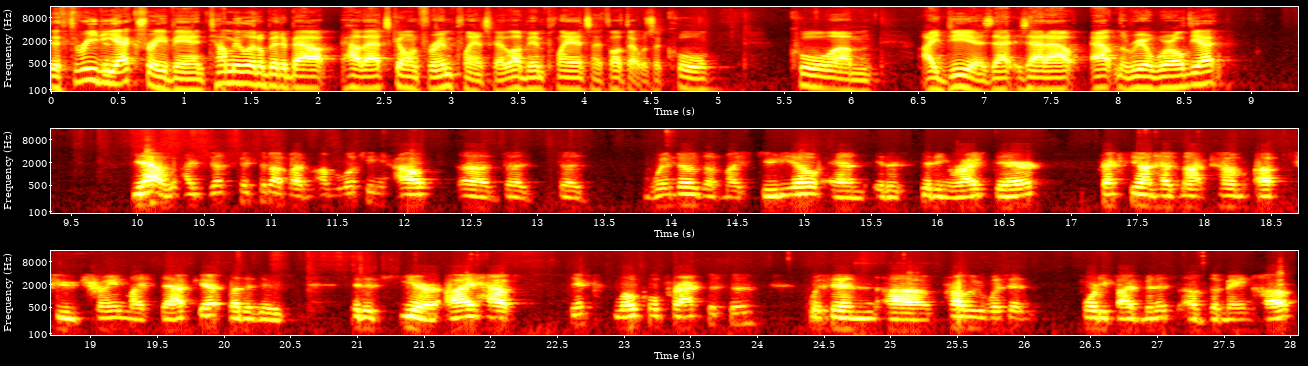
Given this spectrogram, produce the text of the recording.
the 3D X-ray van. Tell me a little bit about how that's going for implants. I love implants. I thought that was a cool, cool um, idea. Is that is that out out in the real world yet? Yeah, I just picked it up. I'm, I'm looking out uh, the the windows of my studio, and it is sitting right there. Prexion has not come up to train my staff yet, but it is it is here. I have six local practices within uh, probably within 45 minutes of the main hub.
